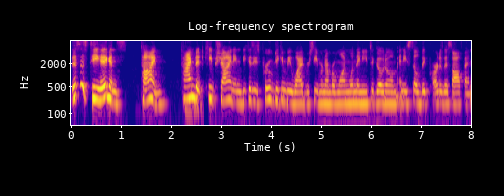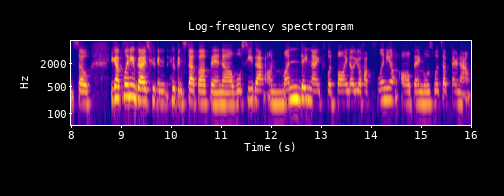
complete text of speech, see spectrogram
This is Tee Higgins' time. Time to mm-hmm. keep shining because he's proved he can be wide receiver number one when they need to go to him, and he's still a big part of this offense. So you got plenty of guys who can who can step up, and uh, we'll see that on Monday Night Football. I know you'll have plenty on all Bengals. What's up there now?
